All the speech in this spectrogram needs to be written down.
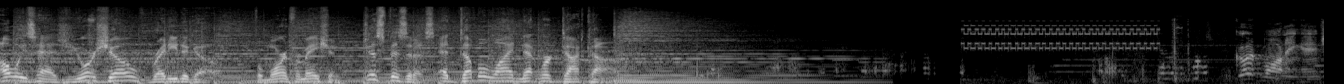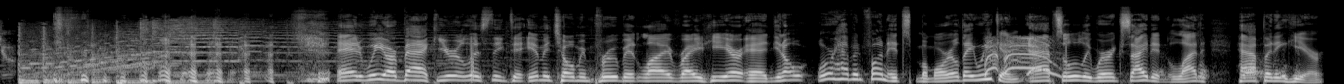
always has your show ready to go. For more information, just visit us at doublewidenetwork.com. and we are back. You're listening to Image Home Improvement live right here. And, you know, we're having fun. It's Memorial Day weekend. Absolutely. We're excited. A lot happening here.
